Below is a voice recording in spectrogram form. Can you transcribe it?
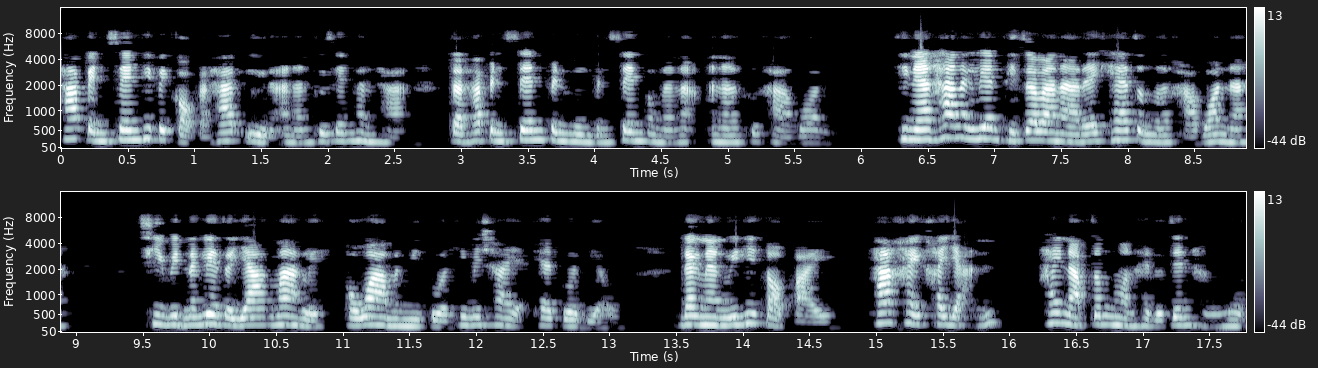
ถ้าเป็นเส้นที่ไปเกาะกับธาตุอื่น อันนั้นคือเส้นพันธะ แต่ถ้าเป็นเส้นเป็นมุมเป็นเส้นตรงนั้นอะอันนั้นคือคาร์บอน ทีนี้ถ้านักเรียนพิจารณาได้แค่จำนวนคาร์บอนนะชีวิตนักเรียนจะยากมากเลย เพราะว่ามันมีตัวที่ไม่ใช่อะแค่ตัวเดียว ดังนั้นวิธีต่อไป ถ้าใครขยันให้นับจำนวนไฮโดรเจนทั้งหมด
